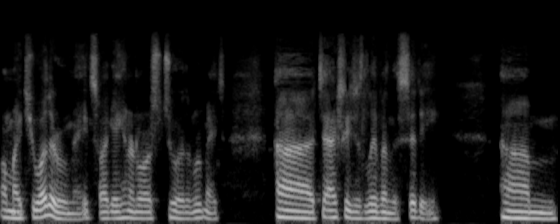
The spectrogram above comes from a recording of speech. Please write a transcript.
or my two other roommates so i get hundred dollars to two other roommates uh, to actually just live in the city um,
